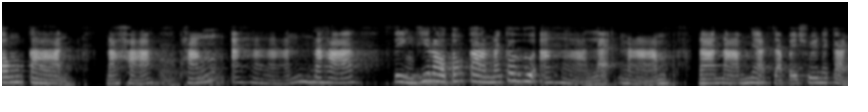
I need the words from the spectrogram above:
ต้องการนะคะ ทั้งอาหารนะคะ สิ่งที่เราต้องการนั่นก็คืออาหารและน้ำนะน้ำเนี่ยจะไปช่วยในการ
